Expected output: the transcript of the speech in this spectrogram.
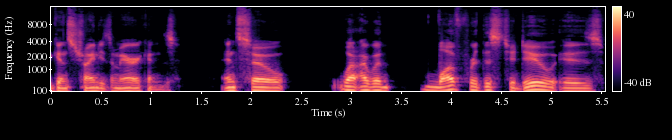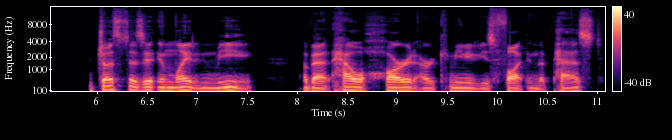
against Chinese Americans. And so, what I would love for this to do is just as it enlightened me about how hard our communities fought in the past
